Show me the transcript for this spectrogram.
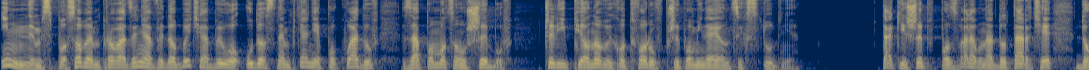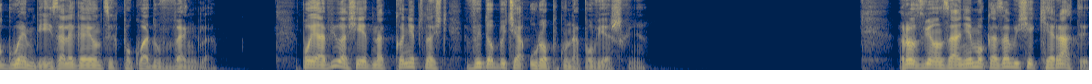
Innym sposobem prowadzenia wydobycia było udostępnianie pokładów za pomocą szybów, czyli pionowych otworów przypominających studnie. Taki szyb pozwalał na dotarcie do głębiej zalegających pokładów węgla. Pojawiła się jednak konieczność wydobycia urobku na powierzchnię. Rozwiązaniem okazały się kieraty,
